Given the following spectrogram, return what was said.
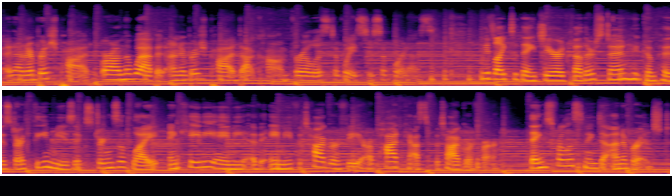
at UnabridgedPod or on the web at unabridgedpod.com for a list of ways to support us. We'd like to thank Jared Featherstone, who composed our theme music, Strings of Light, and Katie Amy of Amy Photography, our podcast photographer. Thanks for listening to Unabridged.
